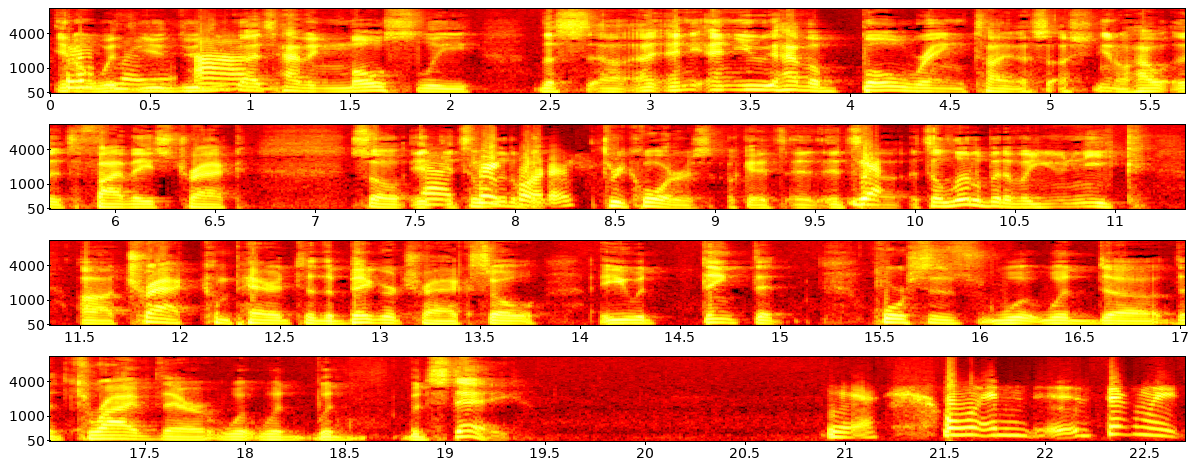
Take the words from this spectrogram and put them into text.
you know, with you, you guys um, having mostly the uh, and and you have a bull ring type, you know how it's five eighths track, so it, uh, it's a little quarters. bit three quarters. Okay, it's it's a, it's a little bit of a unique uh, track compared to the bigger track. So you would think that horses would, would uh, that thrive there would would would, would stay. Yeah. Well, and it's definitely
